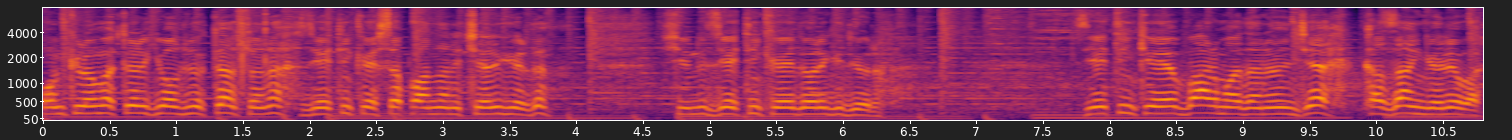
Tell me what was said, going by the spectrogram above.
...10 kilometrelik yolculuktan sonra Zeytinköy sapağından içeri girdim. Şimdi Zeytinköy'e doğru gidiyorum. Zeytinköy'e varmadan önce Kazan Gölü var.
